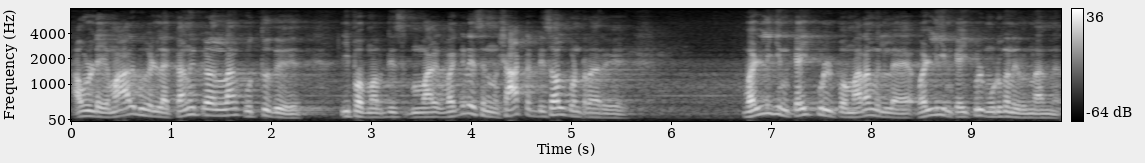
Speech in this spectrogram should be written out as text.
அவளுடைய மார்புகளில் கணுக்களெல்லாம் குத்துது. இப்போ ம- ம- வெங்கடேசன் ஷார்ட்டை டிசால்வ் பண்ணுறாரு வள்ளியின் கைக்குள் இப்போ மரம் இல்லை வள்ளியின் கைக்குள் முருகன் இருந்தான்னு.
